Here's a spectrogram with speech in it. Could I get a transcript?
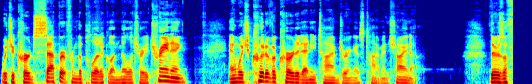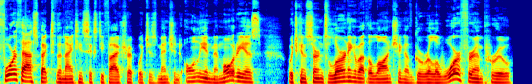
which occurred separate from the political and military training, and which could have occurred at any time during his time in China. There's a fourth aspect to the 1965 trip, which is mentioned only in Memorias, which concerns learning about the launching of guerrilla warfare in Peru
